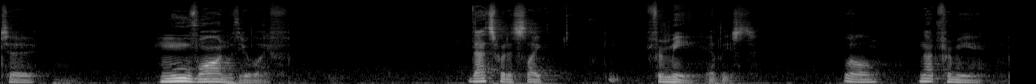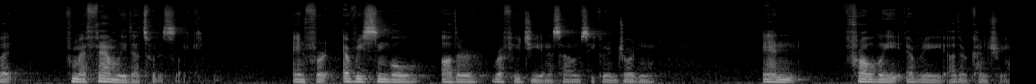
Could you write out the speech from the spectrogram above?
to move on with your life. That's what it's like for me, at least. Well, not for me, but for my family, that's what it's like. And for every single other refugee and asylum seeker in Jordan, and probably every other country.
